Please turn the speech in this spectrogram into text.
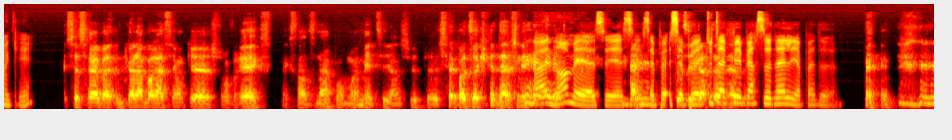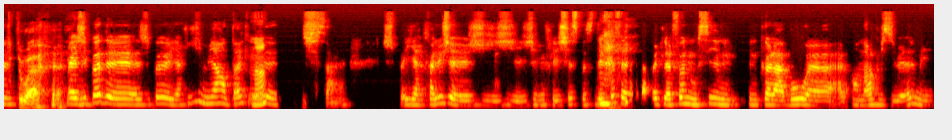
Ok. ce serait ben, une collaboration que je trouverais ex- extraordinaire pour moi, mais tu sais, ensuite, euh, ça veut pas dire que Daphné... Ah non, mais c'est, c'est- ça peut, ça peut être tout à fait personnel. Il n'y a pas de. Toi. Mais j'ai pas de. J'ai pas. Il y a rien qui me vient en tête. Là, Non? de- ça- je sais il aurait fallu que je- réfléchisse parce que des fois, ça, ça peut être le fun aussi, une, une collabo euh, en art visuel, mais,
